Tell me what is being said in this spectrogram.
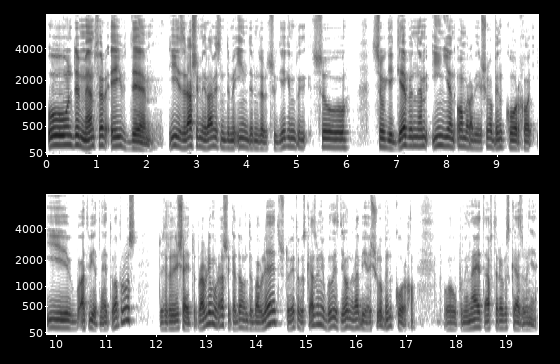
Und Menfer Eivde из Раши Мирамисен Индем zu Сугегебеном Иньян Ом Рабишуа бен Корхо. И ответ на этот вопрос, то есть разрешает эту проблему Раши, когда он добавляет, что это высказывание было сделано Раби Ашуа бен Корхо. Упоминает автора высказывания.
